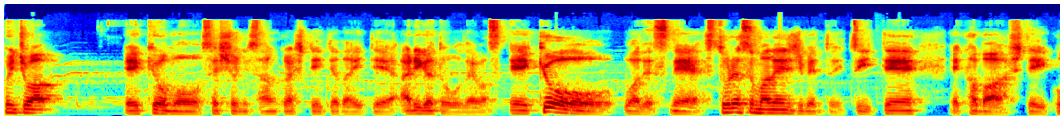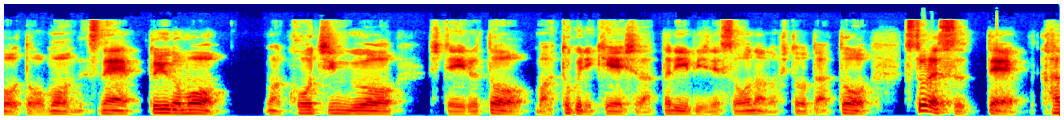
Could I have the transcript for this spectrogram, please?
こんにちは。えー今日もセッションに参加していただいてありがとうございます。えー今日はですね、ストレスマネジメントについて、えカバーしていこうと思うんですね。というのも、まあ、コーチングをしていると、まあ、特に経営者だったりビジネスオーナーの人だと、ストレスって必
